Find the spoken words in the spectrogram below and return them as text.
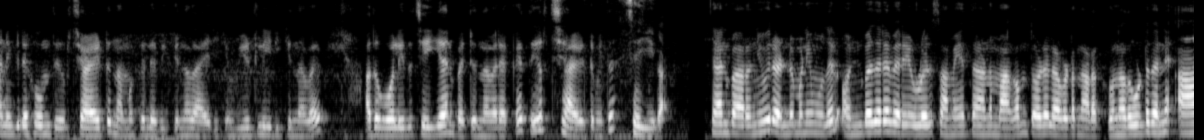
അനുഗ്രഹവും തീർച്ചയായിട്ടും നമുക്ക് ലഭിക്കുന്നതായിരിക്കും വീട്ടിലിരിക്കുന്നവർ. അതുപോലെ ഇത് ചെയ്യാൻ പറ്റുന്നവരൊക്കെ തീർച്ചയായിട്ടും ഇത് ചെയ്യുക. ഞാൻ പറഞ്ഞു രണ്ട് മണി മുതൽ ഒൻപതര വരെയുള്ളൊരു സമയത്താണ് മകം തൊഴൽ അവിടെ നടക്കുന്നത്. അതുകൊണ്ട് തന്നെ ആ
